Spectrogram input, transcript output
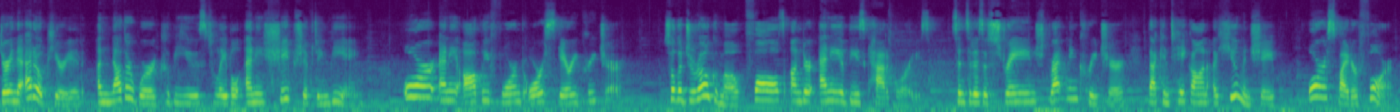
During the Edo period, another word could be used to label any shape-shifting being, or any oddly formed or scary creature. So the Jorogumo falls under any of these categories, since it is a strange, threatening creature that can take on a human shape or a spider form,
